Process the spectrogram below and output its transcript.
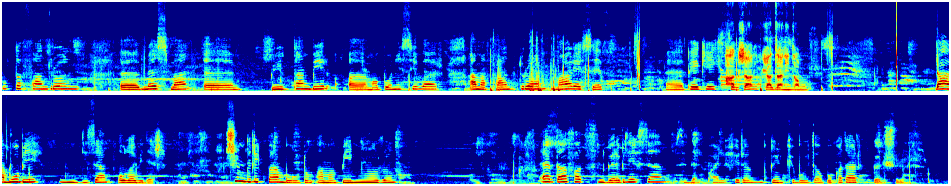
Burada Fandron e, resmen e, büyükten bir e, abonesi var ama Fandron maalesef e, PKX'de görünmüyor. Daha bu bir gizem olabilir. Şimdilik ben buldum ama bilmiyorum. Eğer daha fazlasını görebilirsem sizlerle paylaşırım. Bugünkü bu video bu kadar. Görüşürüz.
